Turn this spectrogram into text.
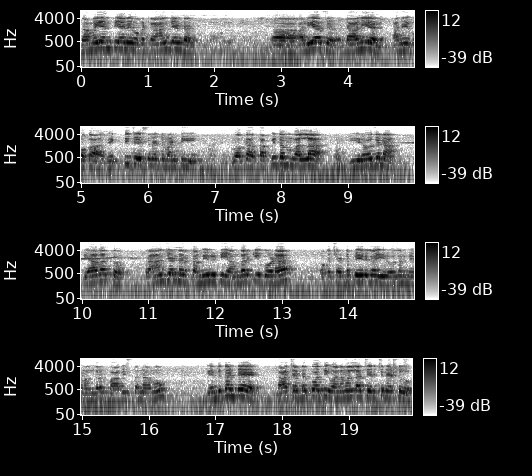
దమయంతి అనే ఒక ట్రాన్స్జెండర్ అలియాస్ డానియల్ అనే ఒక వ్యక్తి చేసినటువంటి ఒక తప్పిదం వల్ల ఈ రోజున యావత్ ట్రాన్స్జెండర్ కమ్యూనిటీ అందరికీ కూడా ఒక చెడ్డ పేరుగా ఈ రోజున మేము అందరం భావిస్తున్నాము. ఎందుకంటే ఆ చెడ్డ కోతి వనమల్లా చేర్చినట్టు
